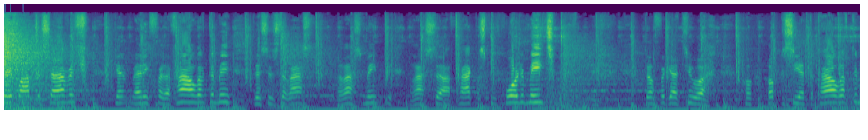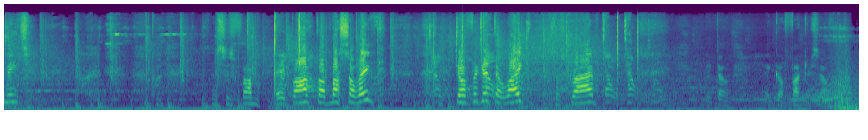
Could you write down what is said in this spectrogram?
A Bomb the Savage, getting ready for the power powerlifting meet. This is the last, the last meet, the last uh, practice before the meet. And don't forget to uh, ho- hope to see you at the powerlifting meet. This is from A Bomb from Muscle Inc. Don't forget to like, subscribe, and don't and go fuck yourself.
